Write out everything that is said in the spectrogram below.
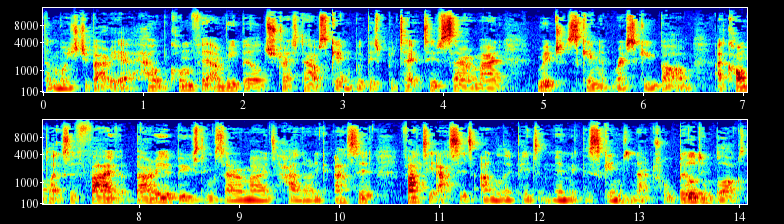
the moisture barrier. Help comfort and rebuild stressed out skin with this protective ceramide rich skin rescue balm. A complex of five barrier boosting ceramides, hyaluronic acid, fatty acids, and lipids mimic the skin's natural building blocks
